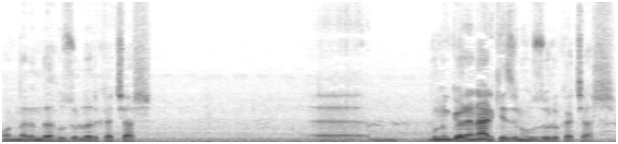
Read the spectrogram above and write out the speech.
onların da huzurları kaçar. Ee, bunu gören herkesin huzuru kaçar.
